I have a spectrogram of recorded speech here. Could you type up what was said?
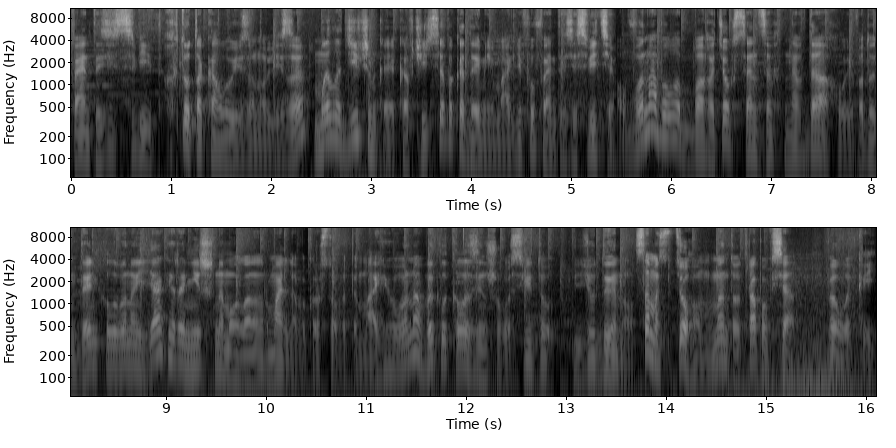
фентезі світ. Хто така Луїза Ноліза? Мила дівчинка, яка вчиться в академії магів у фентезі світі. Вона була в багатьох сенсах невдахою, і в один день, коли вона як і раніше не могла нормально використовувати магію, вона викликала з іншого світу людину. Саме з цього моменту трапився великий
